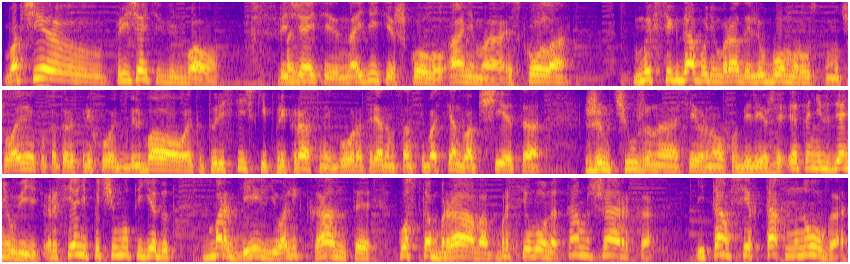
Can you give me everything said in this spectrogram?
Вообще, приезжайте в Бильбао. Приезжайте, найдите школу анима, эскола. Мы всегда будем рады любому русскому человеку, который приходит в Бильбао. Это туристический прекрасный город. Рядом Сан-Себастьян. Вообще это жемчужина северного побережья. Это нельзя не увидеть. Россияне почему-то едут в Марбелью, Аликанте, Коста-Браво, Барселона. Там жарко. И там всех так много.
